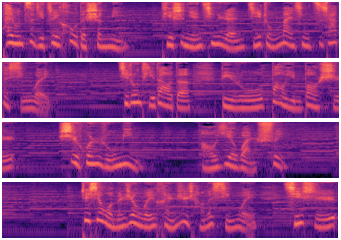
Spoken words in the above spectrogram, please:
他用自己最后的生命。提示年轻人几种慢性自杀的行为，其中提到的，比如暴饮暴食、嗜荤如命、熬夜晚睡，这些我们认为很日常的行为，其实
